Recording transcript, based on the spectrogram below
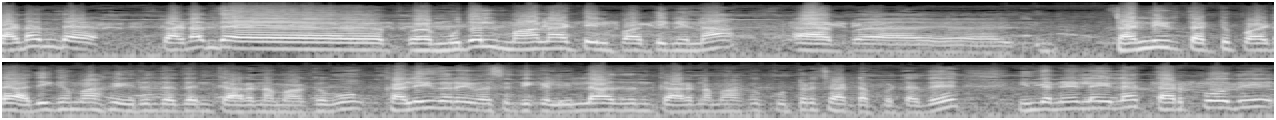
கடந்த கடந்த முதல் மாநாட்டில் பார்த்தீங்கன்னா தண்ணீர் தட்டுப்பாடு அதிகமாக இருந்ததன் காரணமாகவும் கழிவறை வசதிகள் இல்லாததன் காரணமாக குற்றச்சாட்டப்பட்டது. இந்த நிலையில தற்போது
